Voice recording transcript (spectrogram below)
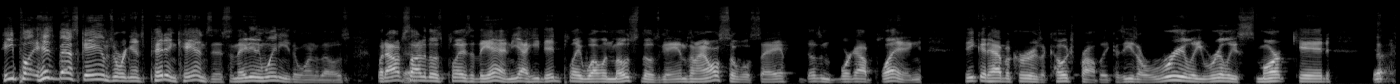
He played his best games were against Pitt and Kansas, and they didn't win either one of those. But outside yeah. of those plays at the end, yeah, he did play well in most of those games. And I also will say, if it doesn't work out playing, he could have a career as a coach probably because he's a really, really smart kid. Yep.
